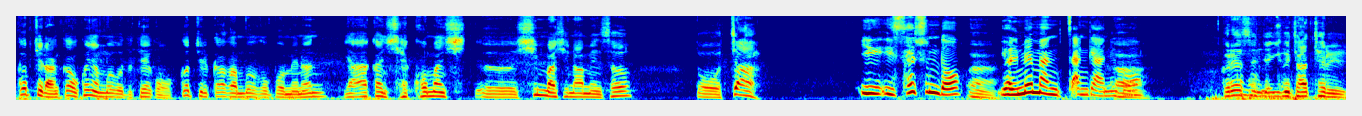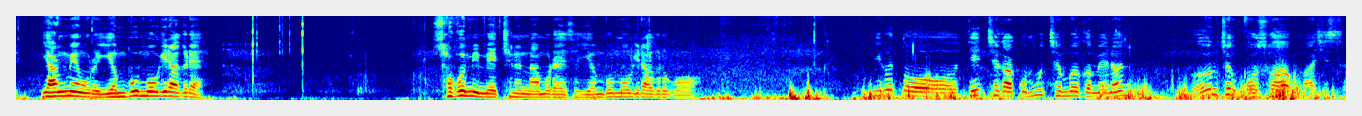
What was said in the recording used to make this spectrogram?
껍질 안 까고 그냥 먹어도 되고 껍질 까가 먹어 보면은 약간 새콤한 시, 어, 신맛이 나면서 또 짜. 이, 이 새순도 어. 열매만 짠 게 아니고 어. 그래서 이제 이거 자체를 양명으로 연부목이라 그래. 소금이 맺히는 나무라 해서 연부목이라 그러고 이것도 데쳐 갖고 무쳐 먹으면은 엄청 고소하고 맛있어.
